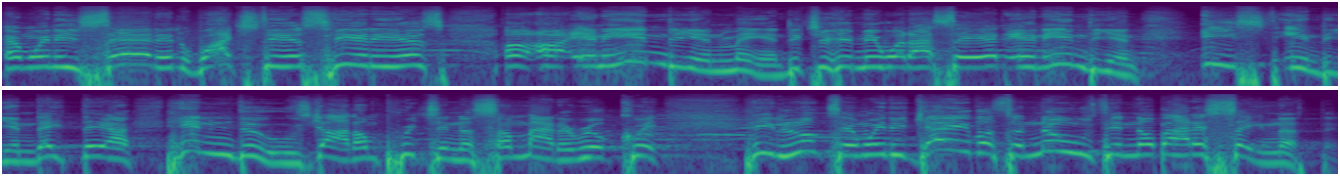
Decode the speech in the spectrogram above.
and when he said it, watch this, here it is, uh, uh, an Indian man. Did you hear me what I said? An Indian, East Indian. They, they are Hindus. God, I'm preaching to somebody real quick. He looks and when he gave us the news, didn't nobody say nothing.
